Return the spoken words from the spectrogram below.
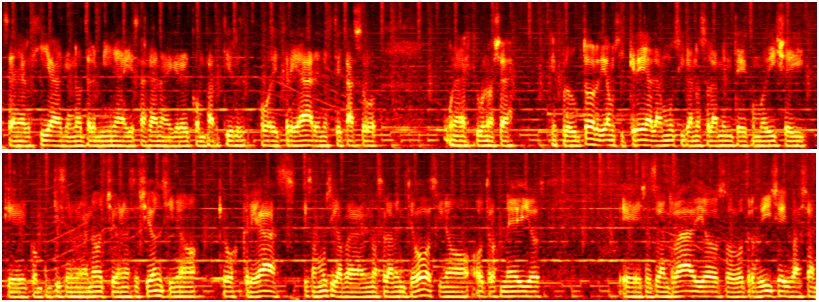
esa energía que no termina y esas ganas de querer compartir o de crear, en este caso, una vez que uno ya es productor, digamos, y crea la música no solamente como DJ que compartís en una noche o en una sesión, sino que vos creás esa música para no solamente vos, sino otros medios, eh, ya sean radios o otros DJs, vayan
